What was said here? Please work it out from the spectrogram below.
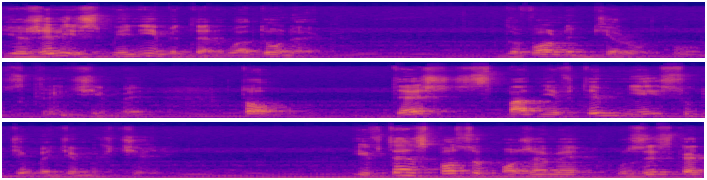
Jeżeli zmienimy ten ładunek w dowolnym kierunku, skręcimy, to deszcz spadnie w tym miejscu, gdzie będziemy chcieli. I w ten sposób możemy uzyskać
